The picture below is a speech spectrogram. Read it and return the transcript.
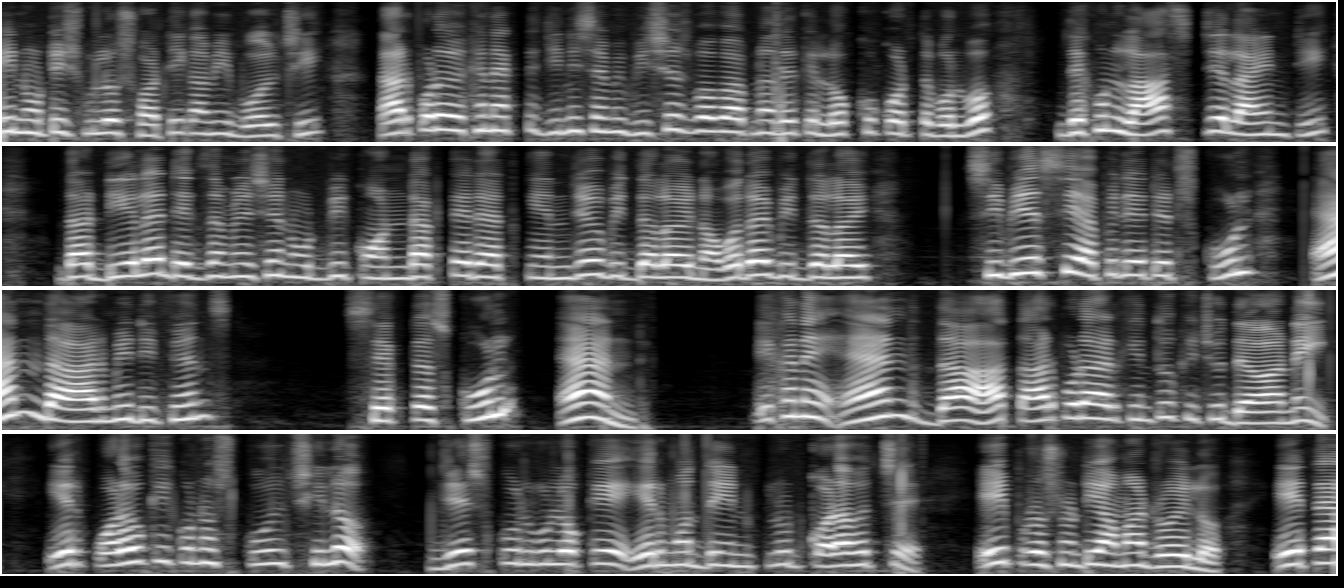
এই নোটিশগুলো সঠিক আমি বলছি। তারপরেও এখানে একটা জিনিস আমি বিশেষভাবে আপনাদেরকে লক্ষ্য করতে বলব। দেখুন লাস্ট যে লাইনটি the DElEd examination would be conducted at Kendriya Vidyalaya Navodaya Vidyalaya CBSE affiliated school and the army defence sector school and এখানে অ্যান্ড দা তারপরে আর কিন্তু কিছু দেওয়া নেই। এরপরেও কি কোনো স্কুল ছিল? যে স্কুলগুলোকে এর মধ্যে ইনক্লুড করা হচ্ছে, এই প্রশ্নটি আমার রইল। এটা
